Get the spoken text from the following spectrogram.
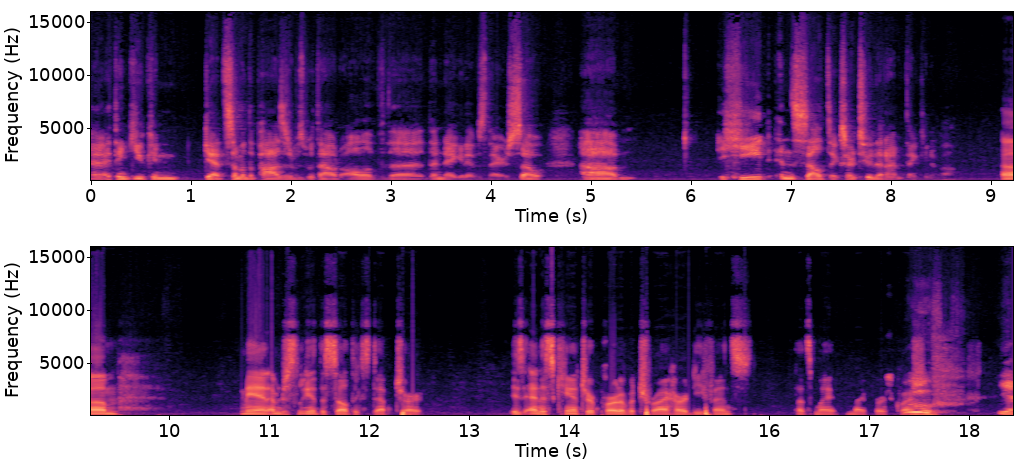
I think you can get some of the positives without all of the the negatives there. So um, Heat and Celtics are two that I'm thinking about. Um, man, I'm just looking at the Celtics depth chart. Is Enes Kanter part of a try-hard defense? That's my my first question. Oof. Yeah,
